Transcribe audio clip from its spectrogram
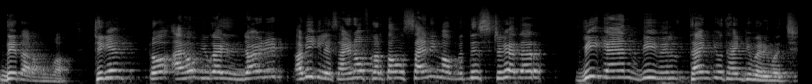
देता रहूँगा। ठीक है? तो I hope you guys enjoyed it अभी के लिए साइन ऑफ़ करता हूँ। Signing off with this together we can we will thank you thank you very much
